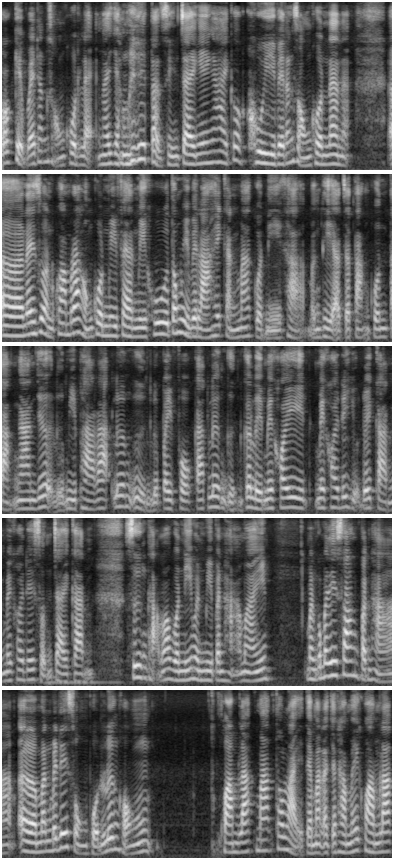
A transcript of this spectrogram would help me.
ก็เก็บไว้ทั้งสองคนแหละนะยังไม่ได้ตัดสินใจง่าย ๆ ก็คุยไปทั้งสองคนนั่นน่ะเอ่อในส่วนความรักของคนมีแฟนมีคู่ต้องมีเวลาให้กันมากกว่านี้ค่ะ บางทีอาจจะต่างคนต่างงานเยอะ หรือมีภาระเรื่องอื่น หรือไปโฟกัสเรื่องอื่น ก็เลยไม่ค่อยไม่ค่อยได้อยู่ด้วยกัน ไม่ค่อยได้สนใจกัน ซึ่งถามว่าวันนี้มันมีปัญหาไหมมันก็ไม่ได้สร้างปัญหาเออมันไม่ได้ส่งผลเรื่องของความรักมากเท่าไหร่ แต่มันอาจจะทำให้ความรัก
